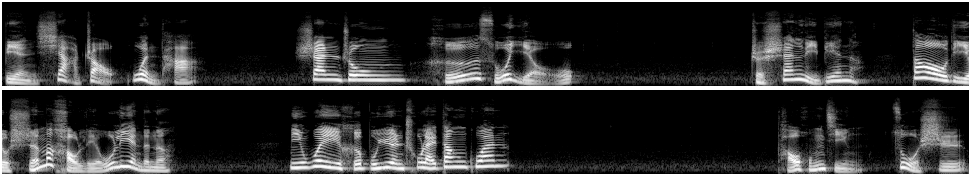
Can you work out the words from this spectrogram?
便下诏问他：“山中何所有？这山里边呢，到底有什么好留恋的呢？你为何不愿出来当官？”陶弘景作诗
